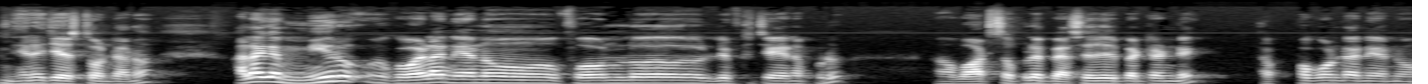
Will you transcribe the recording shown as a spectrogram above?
నేనే చేస్తుంటాను అలాగే మీరు ఒకవేళ నేను ఫోన్లో లిఫ్ట్ చేయనప్పుడు వాట్సాప్లో మెసేజ్లు పెట్టండి. తప్పకుండా నేను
